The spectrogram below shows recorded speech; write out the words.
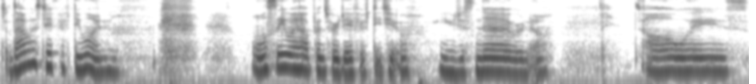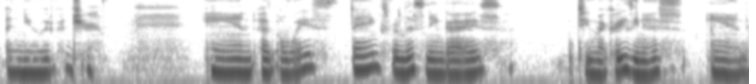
So that was day 51. We'll see what happens for day 52. You just never know. It's always a new adventure. And as always, thanks for listening, guys, to my craziness. And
